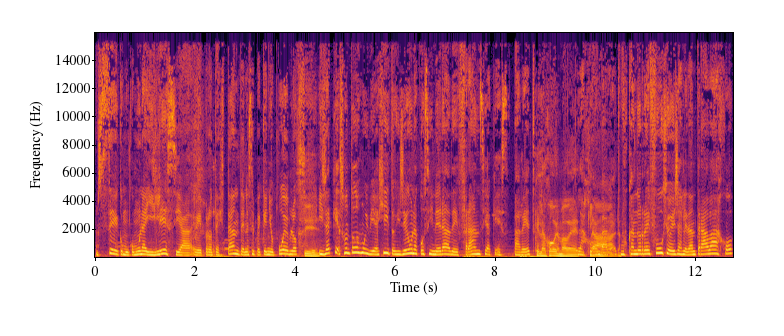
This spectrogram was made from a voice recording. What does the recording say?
no sé, como, como una iglesia eh, protestante en ese pequeño pueblo. Sí. Y ya que son todos muy viejitos y llega una cocinera de Francia que es Babette. Que la joven ver. La joven claro. Babette, buscando refugio, ellas le dan trabajo.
